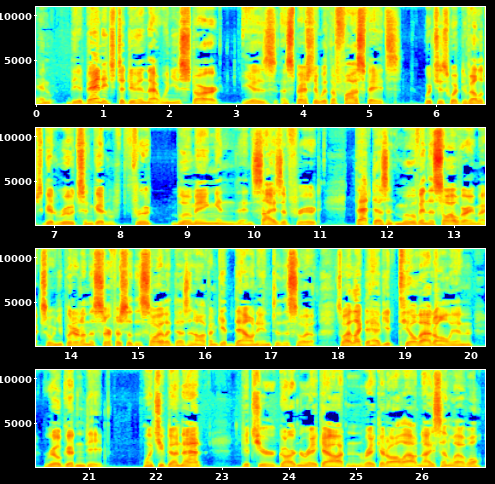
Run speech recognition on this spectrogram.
And the advantage to doing that when you start is, especially with the phosphates, which is what develops good roots and good fruit blooming and, and size of fruit, that doesn't move in the soil very much. So when you put it on the surface of the soil, it doesn't often get down into the soil. So I like to have you till that all in real good and deep. Once you've done that, get your garden rake out and rake it all out nice and level.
